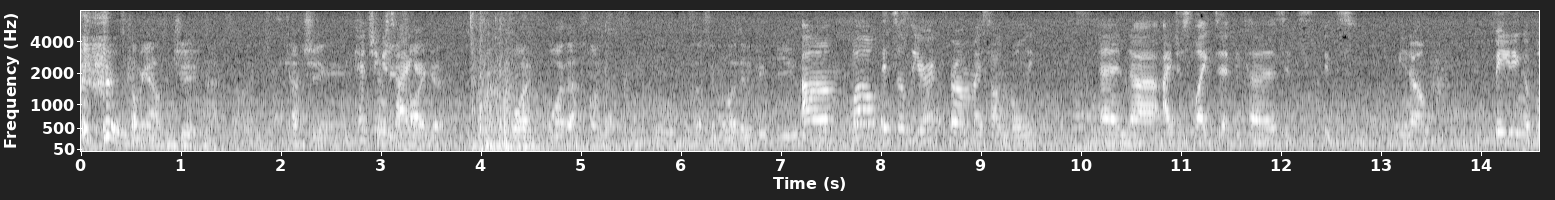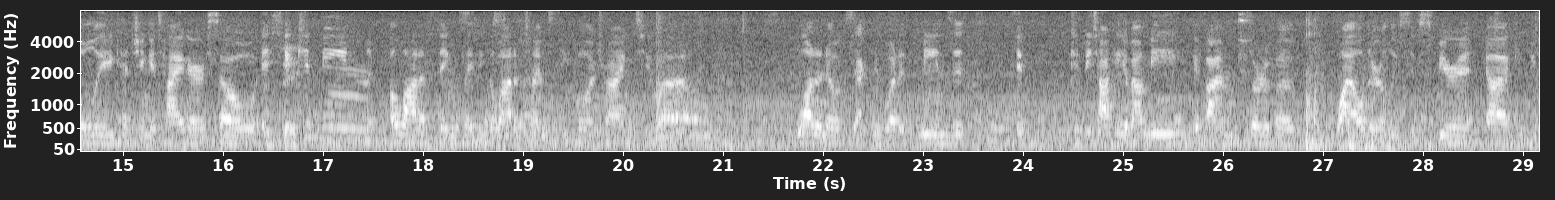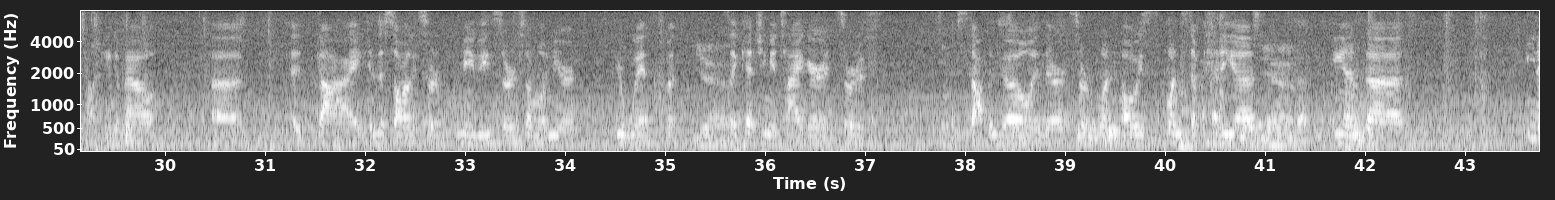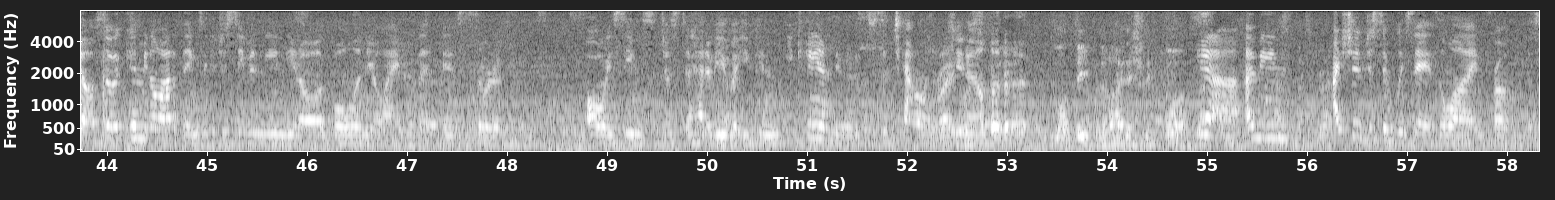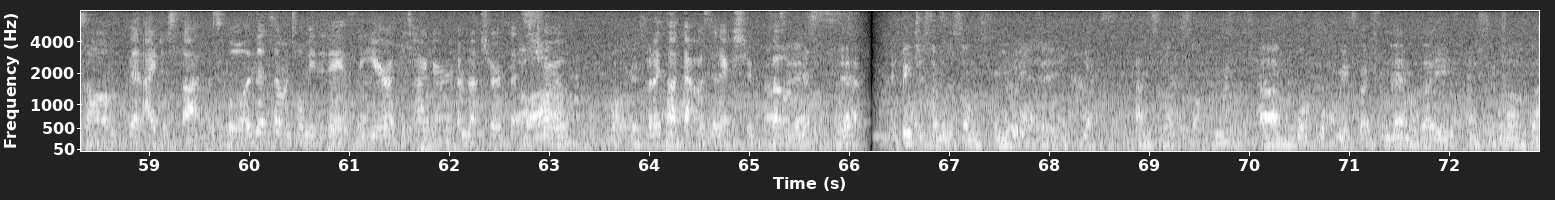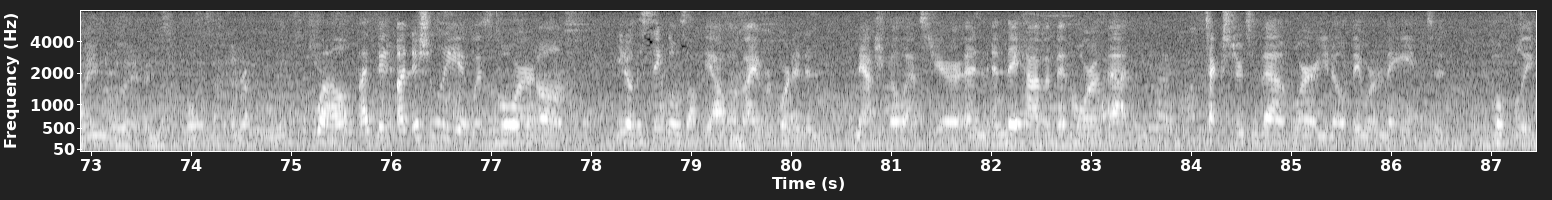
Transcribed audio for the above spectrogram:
it's coming out in June. Catching, Catching a Tiger. Why, why that title? Does that symbolise anything for you? Um, well, it's a lyric from my song Bully, and uh, I just liked it because it's it's you know baiting a bully, catching a tiger. So it, it can mean a lot of things. I think a lot of times people are trying to uh, want to know exactly what it means. It it could be talking about me if I'm sort of a wild or elusive spirit. Uh, it could be talking about uh, a guy. In the song, it's sort of maybe sort of someone you're you're with, but Yeah. it's like catching a tiger. It's sort of stop and go, and they're sort of one always one step ahead of you. Yeah. And uh, you know, so it can mean a lot of things. It could just even mean you know a goal in your life that is sort of always seems just ahead of you, but you can you can do it. It's just a challenge, Great. you know. a lot deeper than I initially thought. Yeah, I mean, That's great. I should just simply say it's a line from the song that I just thought was cool. And then someone told me today it's the year of the tiger. I'm not sure if that's Ah, true, Well, I guess but I thought that was an extra that's it. bonus. Yeah. It features some of the songs from your EP Yes. and some other songs. Mm-hmm. Um, what, what can we expect from them? Are they in a similar vein, or are they any surprises on the record? Well, I think initially it was more, um, you know, the singles off the album I recorded in Nashville last year, and, and they have a bit more of that texture to them where, you know, they were made to hopefully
